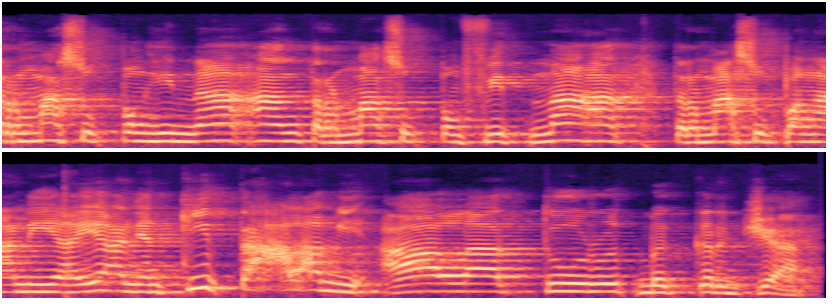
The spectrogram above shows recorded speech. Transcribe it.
Termasuk penghinaan, termasuk pemfitnahan, termasuk penganiayaan yang kita alami. Allah turut bekerja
